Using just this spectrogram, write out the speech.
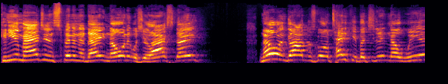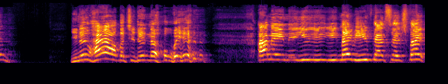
Can you imagine spending a day knowing it was your last day? Knowing God was going to take you, but you didn't know when? You knew how, but you didn't know when. I mean, you, you, maybe you've got such faith.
